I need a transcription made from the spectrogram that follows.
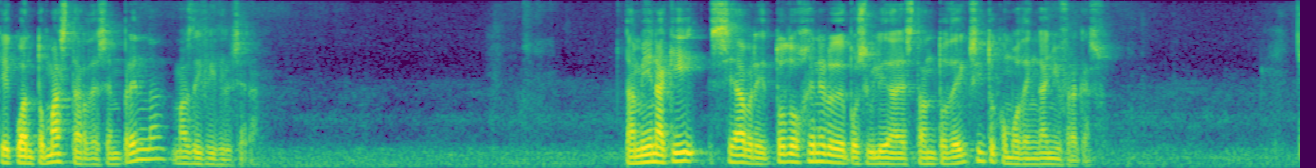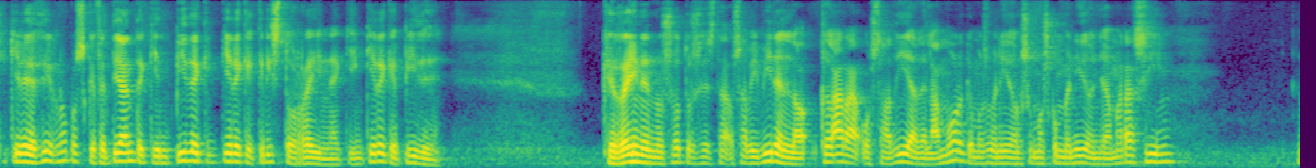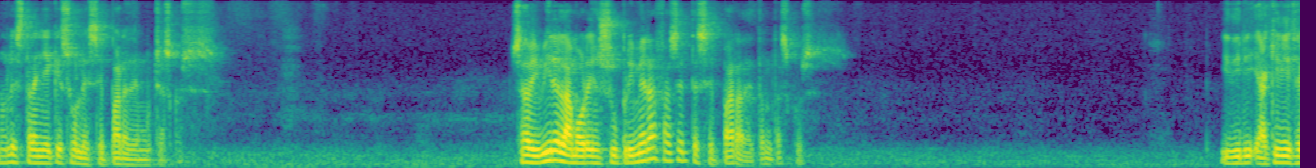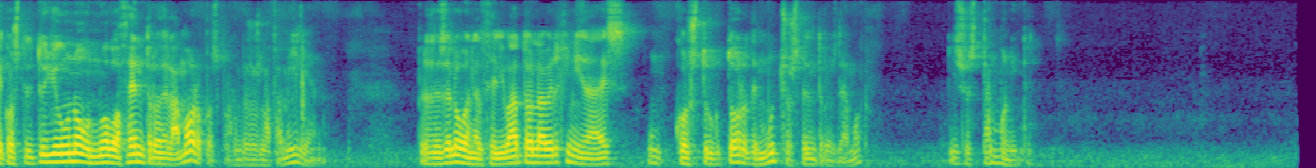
que cuanto más tarde se emprenda, más difícil será. También aquí se abre todo género de posibilidades, tanto de éxito como de engaño y fracaso. ¿Qué quiere decir? No? Pues que efectivamente quien pide que quiere que Cristo reine, quien quiere que pide que reine en nosotros esta, o sea, vivir en la clara osadía del amor que hemos venido, hemos convenido en llamar así, no le extrañe que eso le separe de muchas cosas. O sea, vivir el amor en su primera fase te separa de tantas cosas. Y aquí dice, constituye uno un nuevo centro del amor, pues por ejemplo eso es la familia. Pero desde luego en el celibato, en la virginidad, es un constructor de muchos centros de amor. Y eso es tan bonito.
